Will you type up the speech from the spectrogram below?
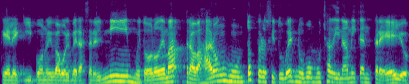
que el equipo no iba a volver a ser el mismo y todo lo demás. Trabajaron juntos, pero si tú ves, no hubo mucha dinámica entre ellos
